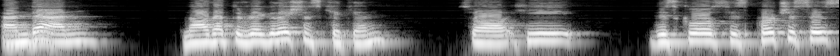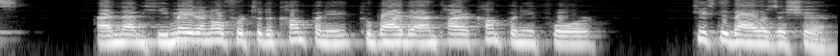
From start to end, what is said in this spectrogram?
And then now that the regulations kick in, so he disclosed his purchases and then he made an offer to the company to buy the entire company for $50 a share.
